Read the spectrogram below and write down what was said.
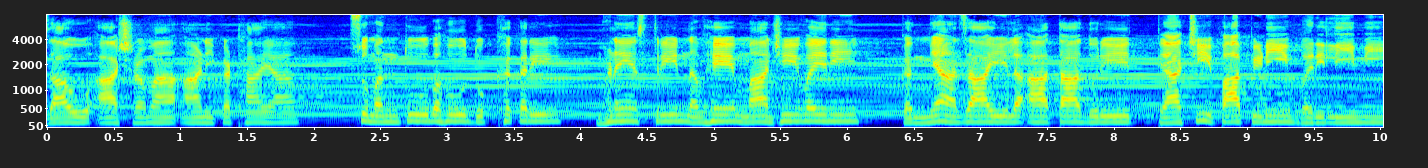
जाऊ आश्रमा आणि कठाया। सुमंतू बहु दुःख करी म्हणे स्त्री नव्हे माझी वैरी कन्या जाईल आता दुरी त्याची पापिणी वरिली मी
